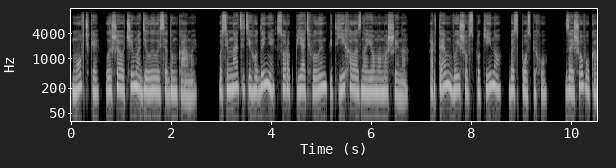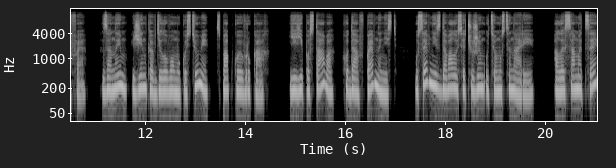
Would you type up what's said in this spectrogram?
Мовчки, лише очима ділилися думками. О 17 годині 45 хвилин під'їхала знайома машина. Артем вийшов спокійно, без поспіху, зайшов у кафе. За ним жінка в діловому костюмі з папкою в руках. Її постава, хода, впевненість, усе в ній здавалося чужим у цьому сценарії, але саме це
